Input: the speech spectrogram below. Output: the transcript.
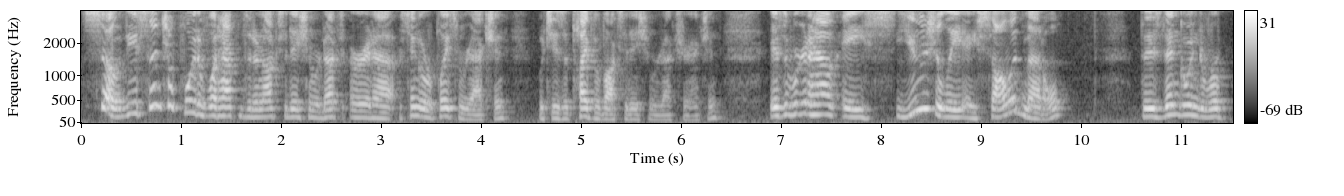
So the essential point of what happens in an oxidation reduction or in a single replacement reaction, which is a type of oxidation reduction reaction, is that we're going to have a usually a solid metal that is then going to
